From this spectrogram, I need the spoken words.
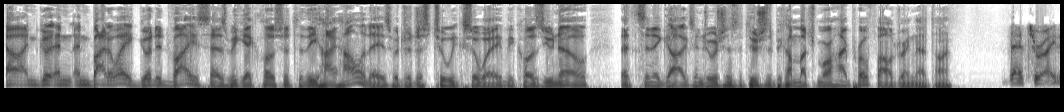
Oh, and good, and, and by the way, good advice as we get closer to the high holidays, which are just two weeks away, because you know that synagogues and Jewish institutions become much more high profile during that time. That's right,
